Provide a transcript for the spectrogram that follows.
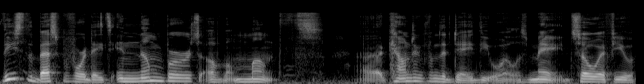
These are the best before dates in numbers of months uh, counting from the day the oil is made. So if you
